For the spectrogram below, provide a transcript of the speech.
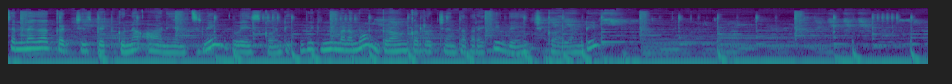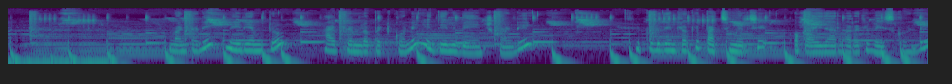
సన్నగా కట్ చేసి పెట్టుకున్న ఆనియన్స్ని వేసుకోండి. వీటిని మనము బ్రౌన్ కలర్ వచ్చేంత వరకు వేయించుకోవాలండి. మంటని మీడియం టు హై ఫ్లేమ్లో పెట్టుకొని దీన్ని వేయించుకోండి. ఇప్పుడు దీంట్లోకి పచ్చిమిర్చి ఒక ఐదారు వరకు వేసుకోండి.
